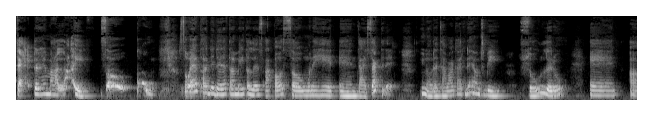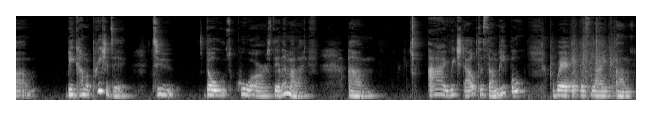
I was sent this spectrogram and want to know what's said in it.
factor in my life. So, cool. So after I did that, after I made the list, I also went ahead and dissected it you know, that's how I got it down to be so little and um, become appreciative to those who are still in my life. Um, I reached out to some people where it was like, um,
